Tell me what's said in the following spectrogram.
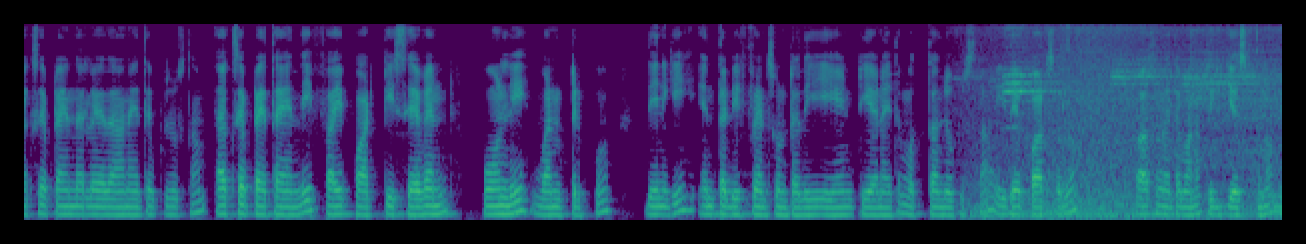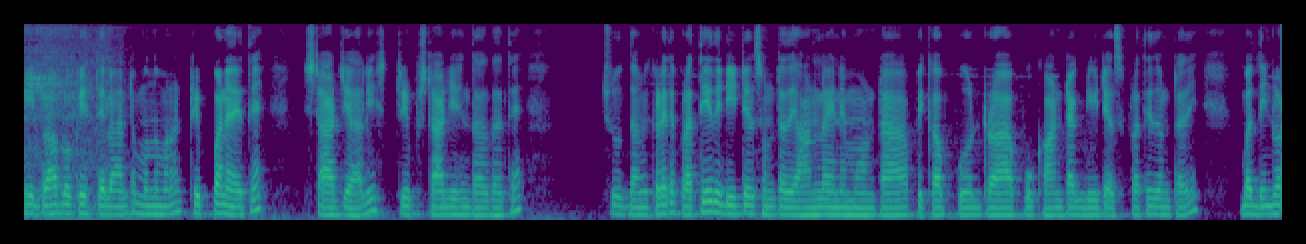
యాక్సెప్ట్ అయిందా లేదా అని అయితే ఇప్పుడు చూస్తాం. యాక్సెప్ట్ అయితే అయింది. Five forty seven only one trip దీనికి ఎంత డిఫరెన్స్ ఉంటుంది? ఏంటి అని అయితే మొత్తం చూపిస్తాం. ఇదే పార్సల్. పార్సల్ అయితే మనం పిక్ చేసుకున్నాం. ఈ డ్రాప్ లొకేషన్ ఎలా అంటే ముందు మనం ట్రిప్ అనేది అయితే స్టార్ట్ చేయాలి. ట్రిప్ స్టార్ట్ చేసిన తర్వాత అయితే చూద్దాం. ఇక్కడైతే ప్రతిదీ డీటెయిల్స్ ఉంటుంది. Online amount pickup drop contact details ప్రతిదీ ఉంటుంది. బట్ దీంట్లో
